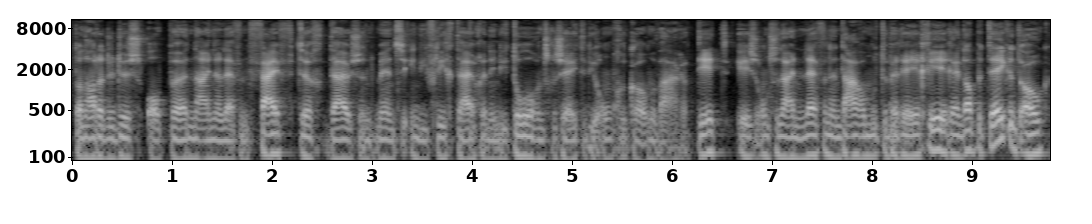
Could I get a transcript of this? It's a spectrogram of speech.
dan hadden er dus op uh, 9-11 50.000 mensen in die vliegtuigen en in die torens gezeten die omgekomen waren. Dit is onze 9-11 en daarom moeten we reageren. En dat betekent ook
